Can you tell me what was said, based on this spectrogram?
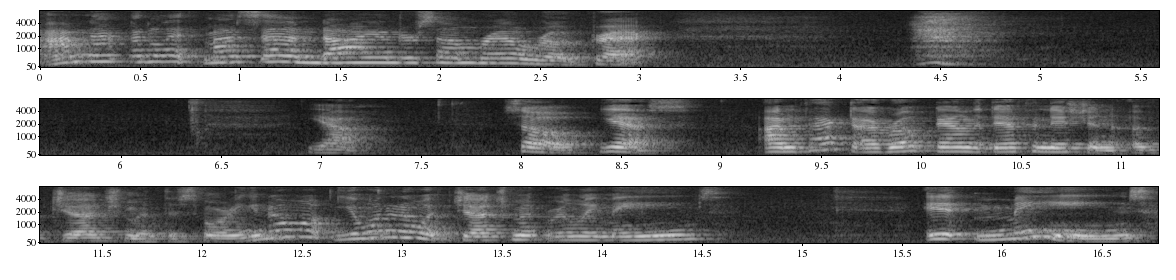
I'm not going to let my son die under some railroad track. Yeah. So, yes. In fact, I wrote down the definition of judgment this morning. You know what? You want to know what judgment really means? It means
